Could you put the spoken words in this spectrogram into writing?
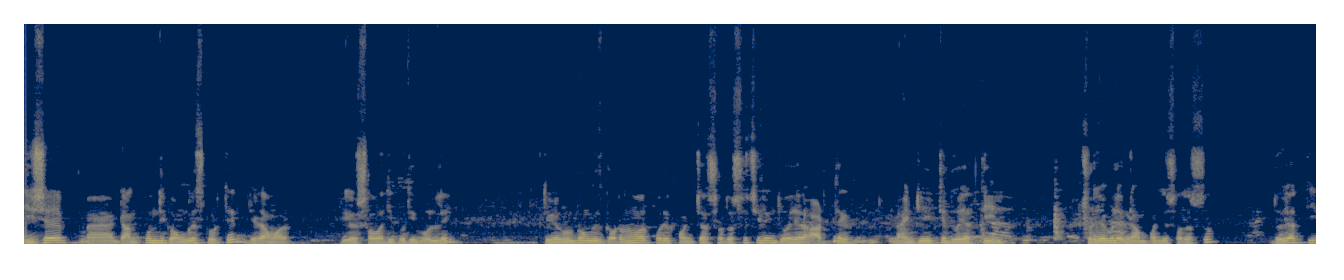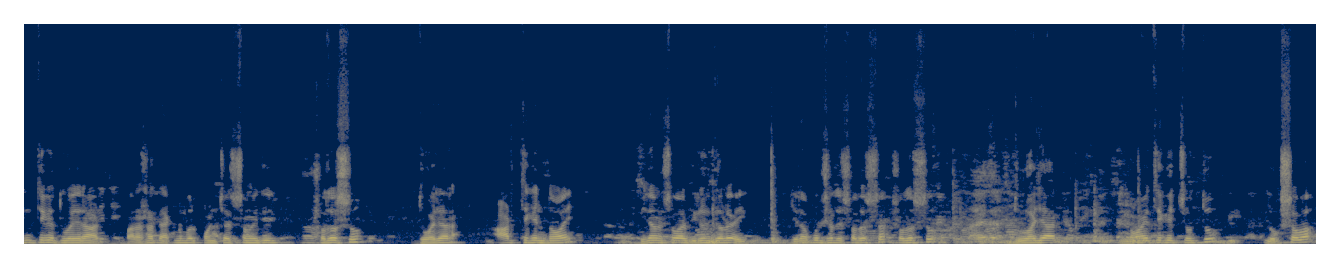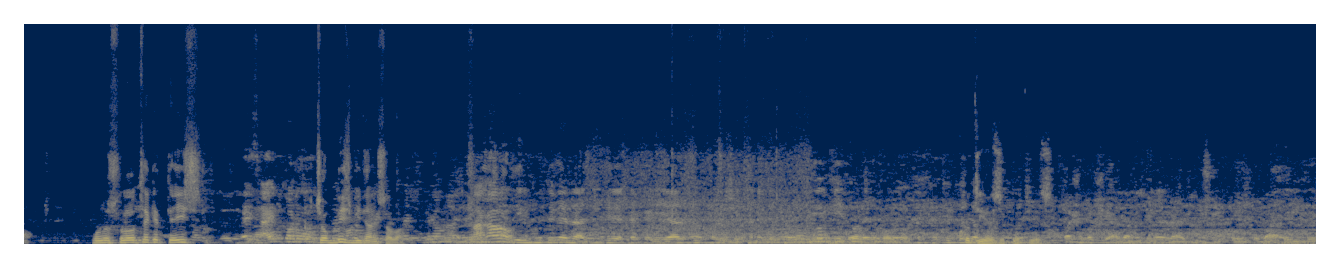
জি সাহেব ডানপন্থী কংগ্রেস করতেন, যেটা আমার প্রিয় সভাধিপতি বললেন। তৃণমূল কংগ্রেস গঠন হওয়ার পরে পঞ্চায়েত সদস্য ছিলেন দু হাজার আট থেকে নাইনটি এইট থেকে দু হাজার তিন। সরিজাগুলা গ্রাম পঞ্চায়েত সদস্য। দু হাজার তিন থেকে দু হাজার আট, বারাসাত এক নম্বর পঞ্চায়েত সমিতির সদস্য। দু হাজার আট থেকে নয়, বিধানসভার বিরোধী দলের জেলা পরিষদের সদস্য সদস্য। দু হাজার নয় থেকে চোদ্দ, লোকসভা। কোনো ষোলো থেকে তেইশ চব্বিশ বিধানসভা। দীর্ঘদিনের রাজনীতির একটা ক্যারিয়ার সেখানে কোথাও গিয়ে কি দলের বড় ক্ষতি হয়েছে ক্ষতি হয়েছে। পাশাপাশি আগামী দিনের রাজনীতি করব বা এই যে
